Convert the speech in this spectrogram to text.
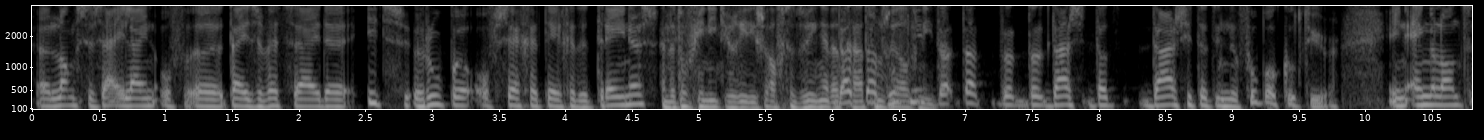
langs de zijlijn of tijdens de wedstrijden iets roepen of zeggen tegen de trainers. En dat hoef je niet juridisch af te dwingen, dat, dat gaat vanzelf niet. niet. Dat, dat, daar, daar zit het in de voetbalcultuur. In Engeland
